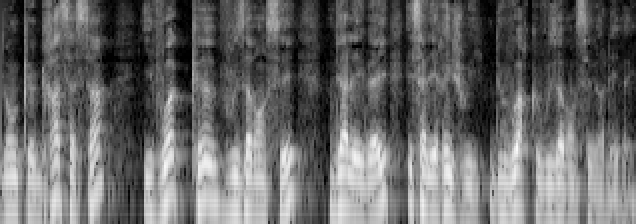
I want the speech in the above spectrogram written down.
Donc euh, grâce à ça, ils voient que vous avancez vers l'éveil et ça les réjouit de voir que vous avancez vers l'éveil.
